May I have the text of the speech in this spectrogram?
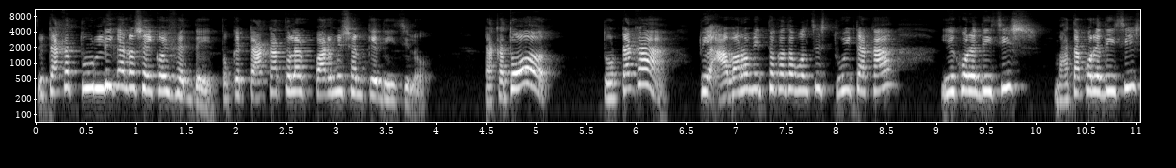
তুই টাকা তুললি কেন সেই কৈফের দে? তোকে টাকা তোলার পারমিশন কে দিয়েছিল? টাকা তোর? তোর টাকা? তুই আবারও মিথ্যা কথা বলছিস? তুই টাকা ইয়ে করে দিয়েছিস? ভাতা করে দিয়েছিস?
